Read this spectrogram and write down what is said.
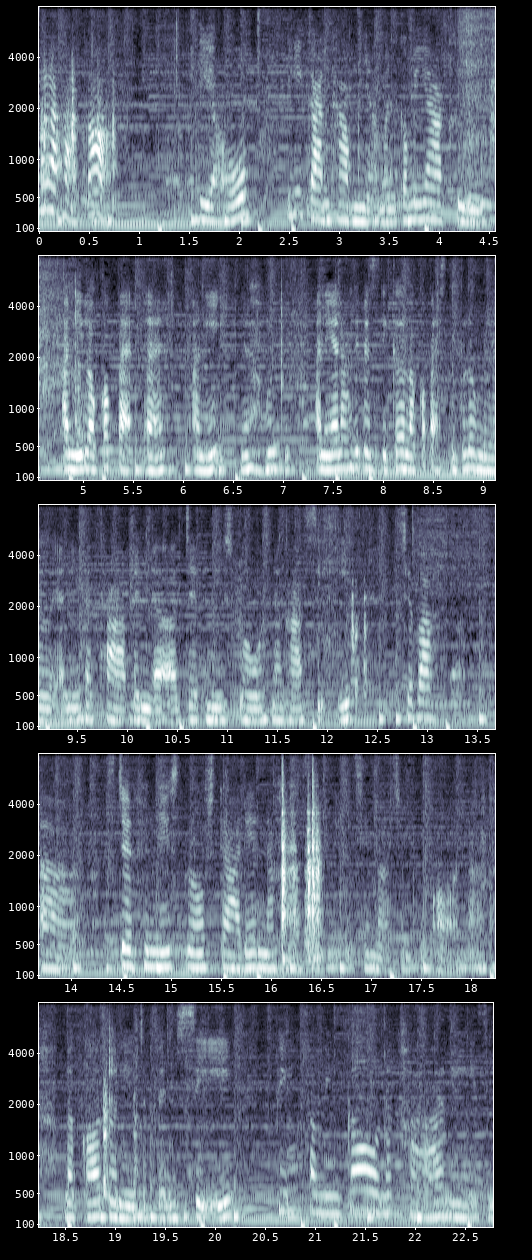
นั่นแหละค่ะก็ เดี๋ยววิธีการทำเนี่ยมันก็ไม่ยากคือ อันนี้เราก็แปะเอะอันนี้ อันนี้นะคะที่เป็นสติกเกอร์เราก็แปะสติกเกอร์ลงไปเลย อันนี้แพทาเป็นเอ่อ Japanese Rose นะคะ สีใช่ป่ะอ่า Japanese Rose Garden นะคะสีนี้ใช่ไหมชมพูอ่อนนะ แล้วก็ตัวนี้จะเป็นสี Pink Flamingo นะคะ นี่สี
